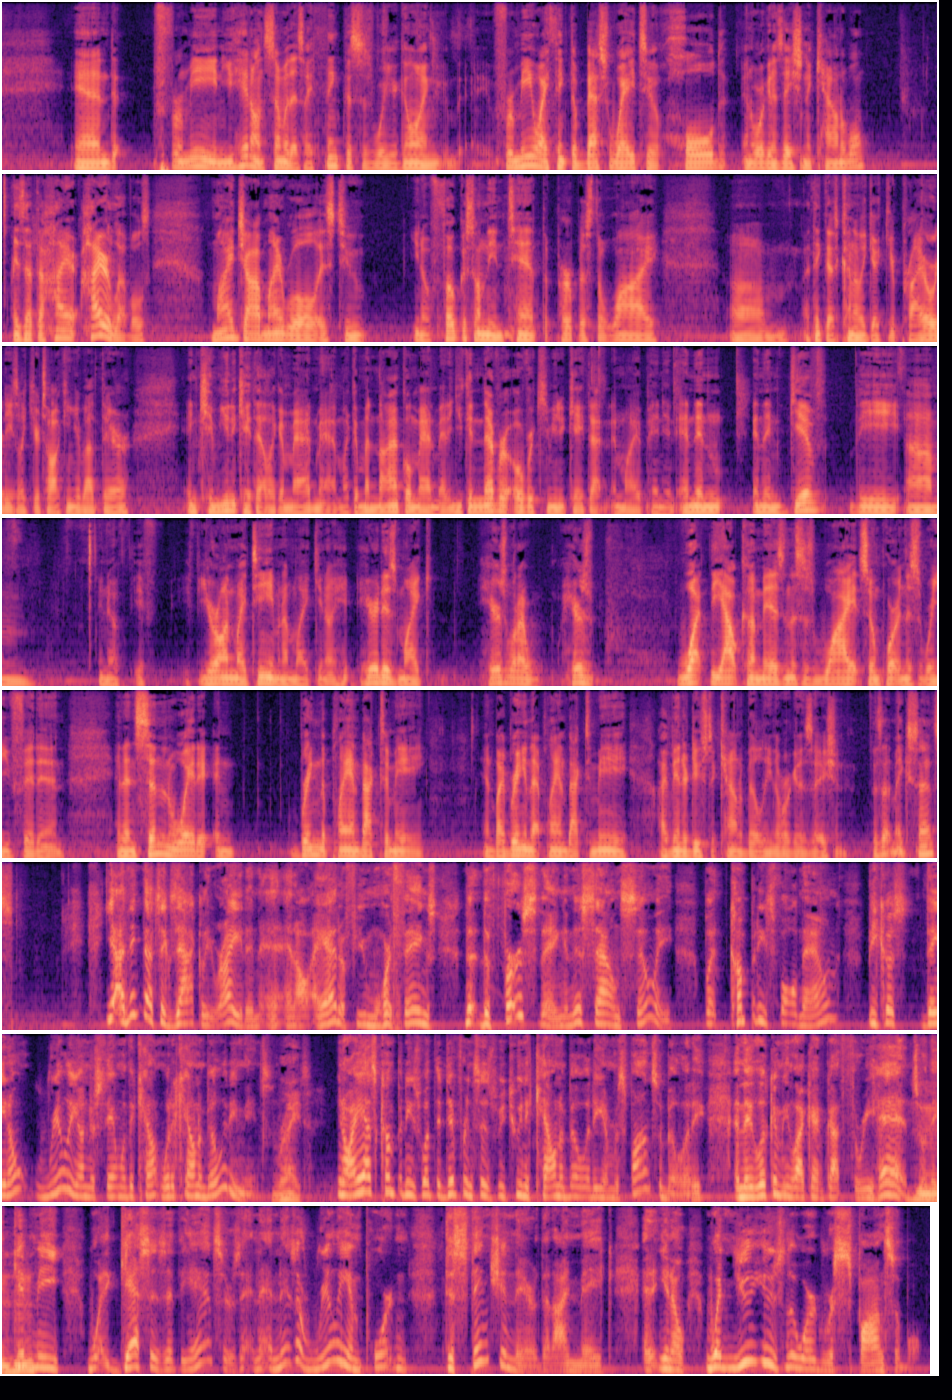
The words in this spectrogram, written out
And for me, and you hit on some of this, I think this is where you're going. For me, I think the best way to hold an organization accountable is at the higher higher levels. My job, my role is to, you know, focus on the intent, the purpose, the why. Um, I think that's kind of like your priorities, like you're talking about there, and communicate that like a madman, like a maniacal madman. You can never over communicate that, in my opinion. And then and then give the um, you know if if you're on my team and I'm like you know here it is Mike. Here's what I here's what the outcome is and this is why it's so important. This is where you fit in. And then send them away to and bring the plan back to me. And by bringing that plan back to me I've introduced accountability in the organization. Does that make sense yeah, I think that's exactly right. And, and I'll add a few more things. The, the first thing, and this sounds silly, but companies fall down because they don't really understand what, account, what accountability means. Right. You know, I ask companies what the difference is between accountability and responsibility, and they look at me like I've got three heads, or they mm-hmm. give me guesses at the answers. And, and there's a really important distinction there that I make. And, you know, when you use the word responsible,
